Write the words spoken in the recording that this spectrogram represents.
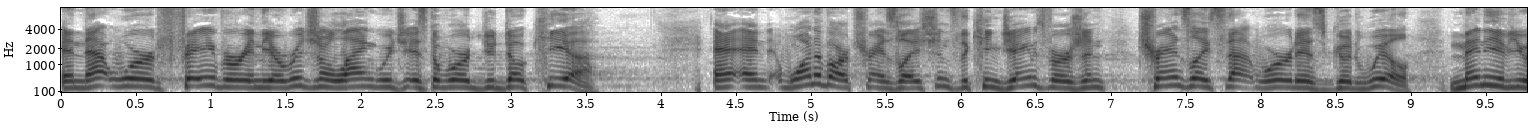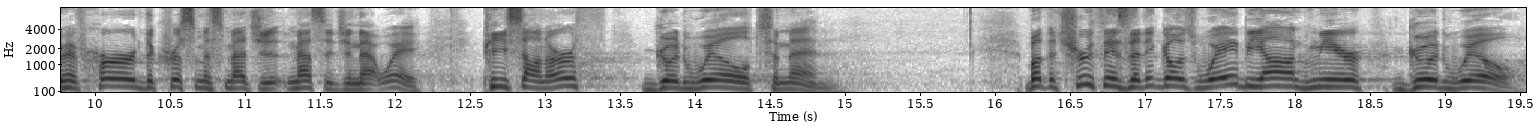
And that word favor in the original language is the word eudokia. And, one of our translations, the King James Version, translates that word as goodwill. Many of you have heard the Christmas message in that way peace on earth, goodwill to men. But the truth is that it goes way beyond mere goodwill.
